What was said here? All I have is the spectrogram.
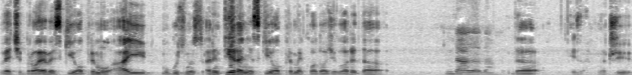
veće brojeve, ski opremu, a i mogućnost orijentiranja ski opreme ko dođe gore da da, da, da. da iznajmimo. Znači,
